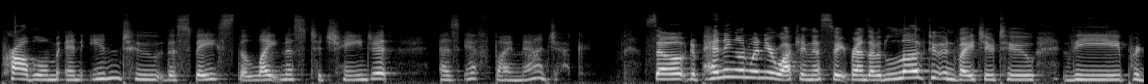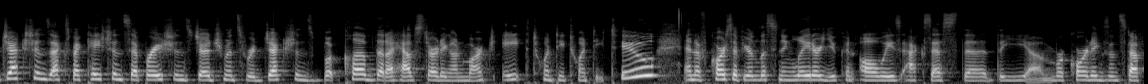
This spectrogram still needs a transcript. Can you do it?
problem and into the space, the lightness to change it as if by magic. So, depending on when you're watching this, sweet friends, I would love to invite you to the Projections, Expectations, Separations, Judgments, Rejections book club that I have starting on March 8th, 2022. And of course, if you're listening later, you can always access the, the um, recordings and stuff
